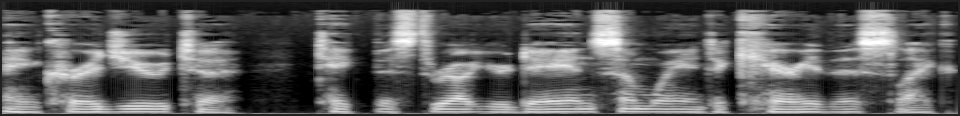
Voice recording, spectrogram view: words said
I encourage you to take this throughout your day in some way and to carry this like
